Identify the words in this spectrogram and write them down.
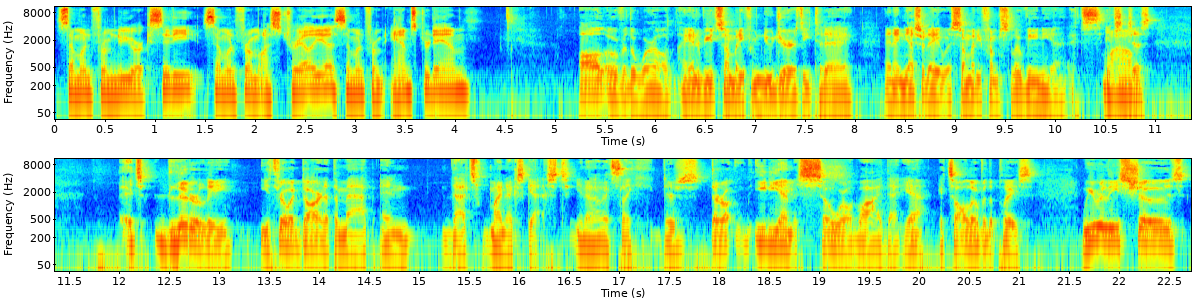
someone from New York City, someone from Australia, someone from Amsterdam. All over the world. I interviewed somebody from New Jersey today, and then yesterday it was somebody from Slovenia. It's it's Wow. just it's literally you throw a dart at the map and that's my next guest. You know, it's like there's there EDM is so worldwide that yeah, it's all over the place. We release shows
